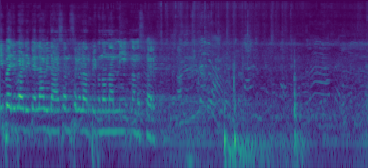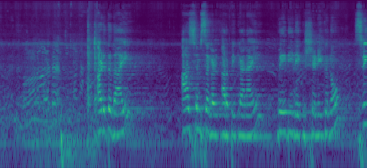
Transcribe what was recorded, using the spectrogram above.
ഈ പരിപാടിക്ക് എല്ലാവിധ ആശംസകൾ അർപ്പിക്കുന്നു. നന്ദി നമസ്കാരം. അടുത്തതായി ആശംസകൾ അർപ്പിക്കാനായി വേദിയിലേക്ക് ക്ഷണിക്കുന്നു ശ്രീ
